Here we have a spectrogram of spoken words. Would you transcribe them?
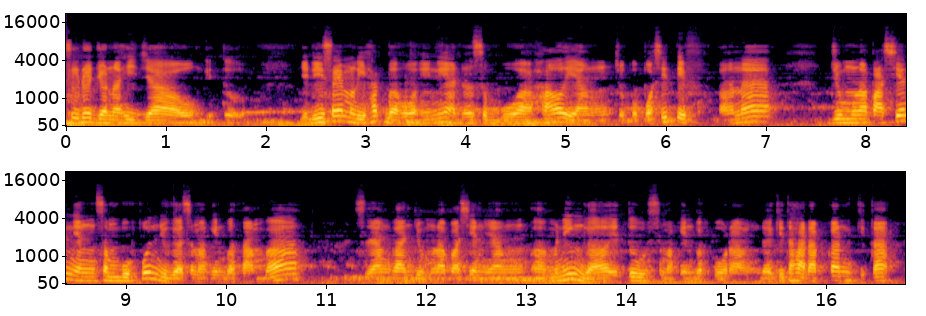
sudah zona hijau gitu. Jadi saya melihat bahwa ini adalah sebuah hal yang cukup positif. Karena jumlah pasien yang sembuh pun juga semakin bertambah sedangkan jumlah pasien yang uh, meninggal itu semakin berkurang. Dan kita harapkan kita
